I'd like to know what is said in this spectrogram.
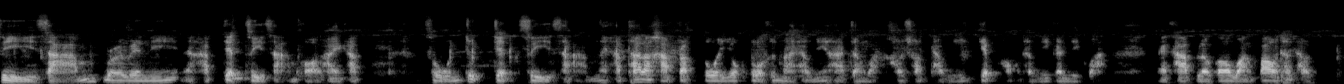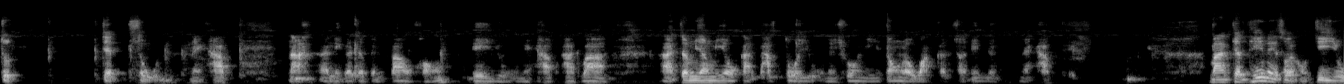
สี่สามบริเวณนี้นะครับเจ็ดสี่สามขออภัยครับศูนย์จุดเจ็ดสี่สามนะครับ ถ้าราคาปรับตัวยกตัวขึ้นมาแถวนี้หาจังหวะเข้าช็อตแถวนี้เก็บของแถวนี้กันดีกว่า นะครับ แล้วก็วางเป้าแถวๆจุด 70 นะครับนะอันนี้ก็จะเป็นเป้าของ AU นะครับคาดว่าอาจจะยังมีโอกาสพักตัวอยู่ในช่วงนี้ต้องระวังกันสักนิดหนึ่งนะครับมากันที่ในส่วนของ GU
